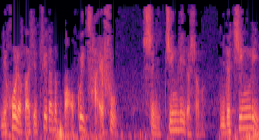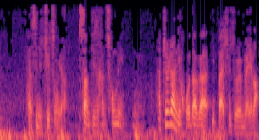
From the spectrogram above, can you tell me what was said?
你后来发现，最大的宝贵财富是你经历了什么，你的经历才是你最重要的。上帝是很聪明，嗯，他就让你活到个一百岁左右没了。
